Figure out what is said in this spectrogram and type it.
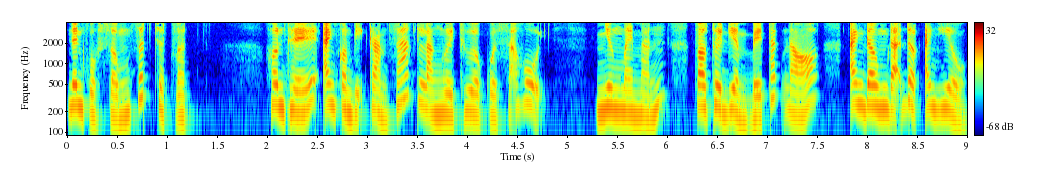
nên cuộc sống rất chật vật. Hơn thế, anh còn bị cảm giác là người thừa của xã hội. Nhưng may mắn, vào thời điểm bế tắc đó, anh Đông đã được anh Hiểu,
